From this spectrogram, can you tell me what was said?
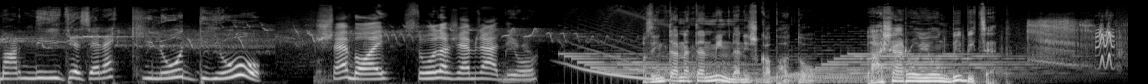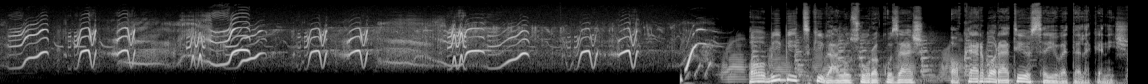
Már négyezer kiló dió? Se baj, szól a Zsebrádió. Az interneten minden is kapható. Vásároljon bibicet! A bibic kiváló szórakozás, akár baráti összejöveteleken is.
